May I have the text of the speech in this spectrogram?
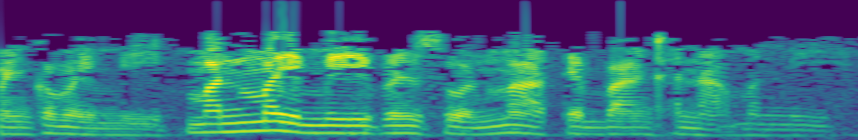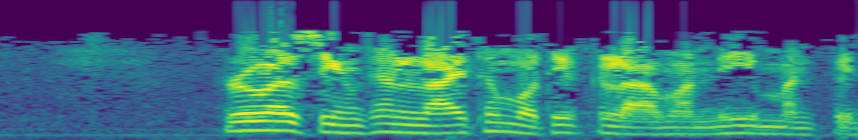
มันก็ไม่มี มันไม่มีเป็นส่วนมากแต่บางขณะมันมี เพราะว่าสิ่งท่านหลายทั้งหมดที่กล่าวมานี้มันเป็น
